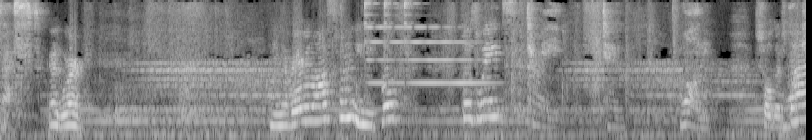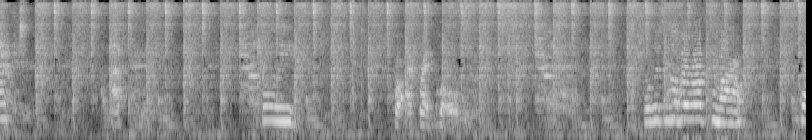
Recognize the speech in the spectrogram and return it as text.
Rest. Good work. And your very last one, you need both those weights. Three, two, one. Shoulders back, up, fully for upright pulls. Our shoulders a little bit rough tomorrow. So,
